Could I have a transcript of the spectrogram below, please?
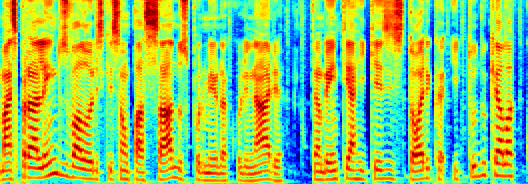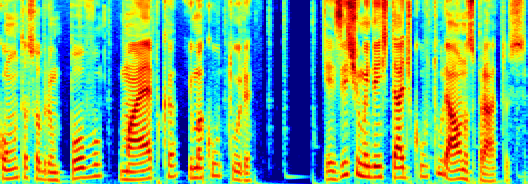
mas para além dos valores que são passados por meio da culinária, também tem a riqueza histórica e tudo que ela conta sobre um povo, uma época e uma cultura. Existe uma identidade cultural nos pratos,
